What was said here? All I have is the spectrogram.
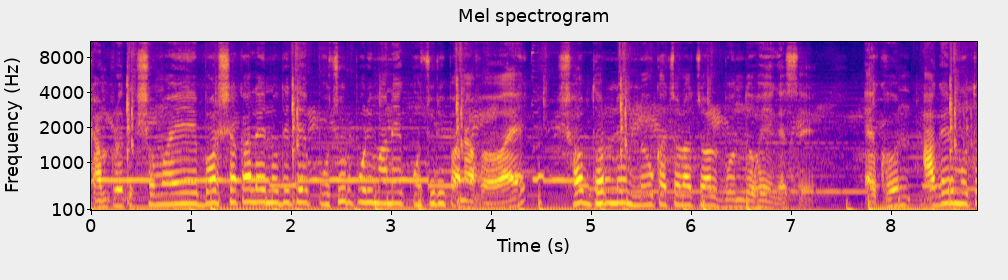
সাম্প্রতিক সময়ে বর্ষাকালে নদীতে প্রচুর পরিমাণে কচুরিপানা হওয়ায় সব ধরনের নৌকা চলাচল বন্ধ হয়ে গেছে। এখন আগের মতো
